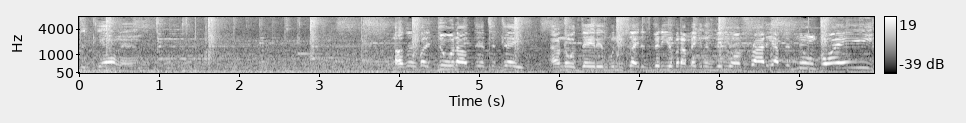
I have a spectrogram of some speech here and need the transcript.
To the gallon. How's everybody doing out there today? I don't know what day it is when you say this video, but I'm making this video on Friday afternoon, boy.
